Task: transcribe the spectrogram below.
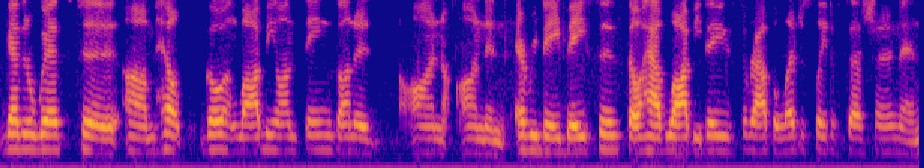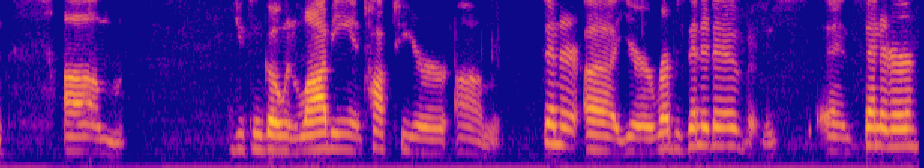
together with to um, help go and lobby on things on a on on an everyday basis. They'll have lobby days throughout the legislative session and um, you can go and lobby and talk to your um, senator, uh, your representative and, and senator.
